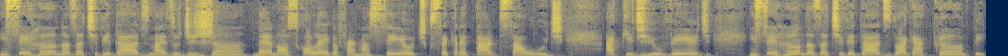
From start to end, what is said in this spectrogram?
encerrando as atividades, mas o Dijan, né, nosso colega farmacêutico, secretário de saúde aqui de Rio Verde, encerrando as atividades do HCamp.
